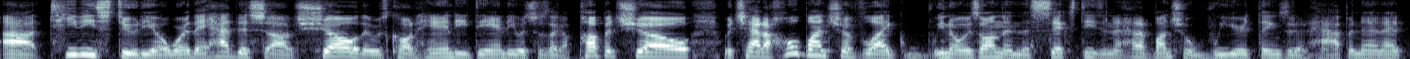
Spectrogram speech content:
uh, TV studio where they had this uh, show that was called Handy Dandy, which was like a puppet show, which had a whole bunch of like, you know, it was on in the 60s, and it had a bunch of weird things that had happened in it.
